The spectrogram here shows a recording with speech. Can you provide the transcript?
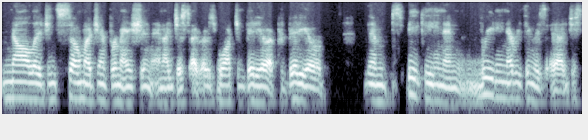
knowledge and so much information. And I just, I was watching video after video of them speaking and reading everything was just,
